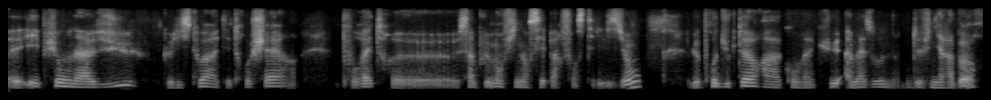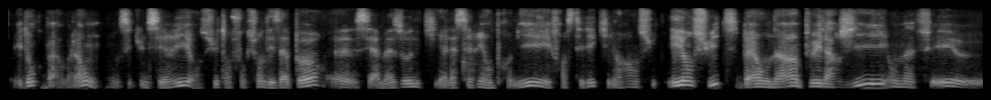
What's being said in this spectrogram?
et puis on a vu que l'histoire était trop chère pour être euh, simplement financé par France Télévisions. Le producteur a convaincu Amazon de venir à bord. Et donc, bah, voilà, c'est une série. Ensuite, en fonction des apports, euh, c'est Amazon qui a la série en premier et France Télé qui l'aura ensuite. Et ensuite, bah, on a un peu élargi. On a fait euh,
